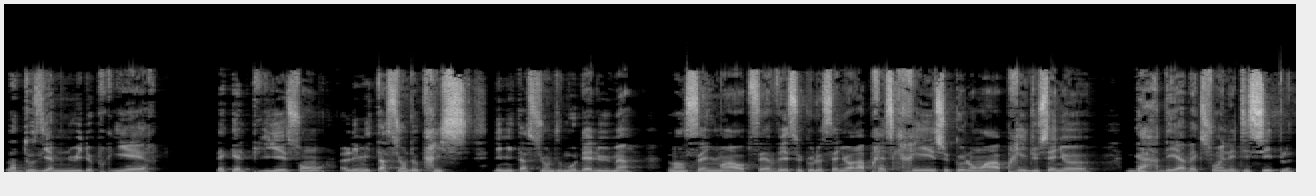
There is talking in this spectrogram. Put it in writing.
la douzième nuit de prière, lesquels piliers sont l'imitation de Christ, l'imitation du modèle humain, l'enseignement à observer ce que le Seigneur a prescrit et ce que l'on a appris du Seigneur, garder avec soin les disciples,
